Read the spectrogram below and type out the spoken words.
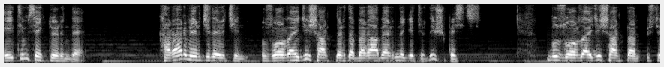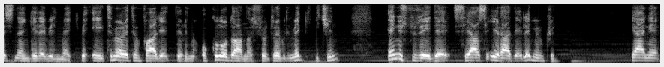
eğitim sektöründe karar vericiler için zorlayıcı şartları da beraberinde getirdiği şüphesiz bu zorlayıcı şartların üstesinden gelebilmek ve eğitim öğretim faaliyetlerini okul odağında sürdürebilmek için en üst düzeyde siyasi iradeyle mümkün. Yani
